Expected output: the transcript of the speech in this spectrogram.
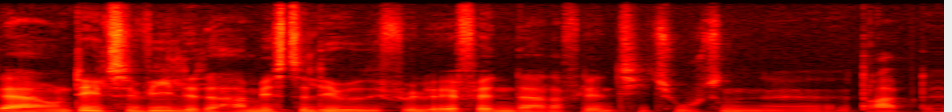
der er jo en del civile, der har mistet livet. Ifølge FN der er der flere end 10.000 øh, dræbte.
